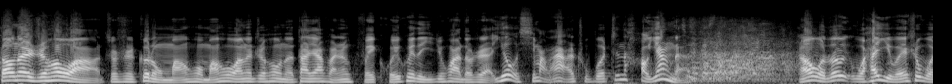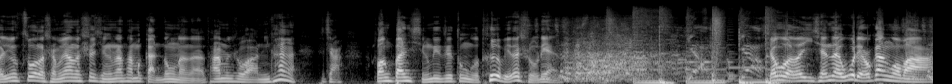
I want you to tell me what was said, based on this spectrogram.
到那儿之后啊，就是各种忙活，忙活完了之后呢，大家反正回回馈的一句话都是：哟，喜马拉雅主播真的好样的。然后我都我还以为是我又做了什么样的事情让他们感动了呢？他们说你看看这家帮搬行李这动作特别的熟练。小伙子以前在物流干过吧？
